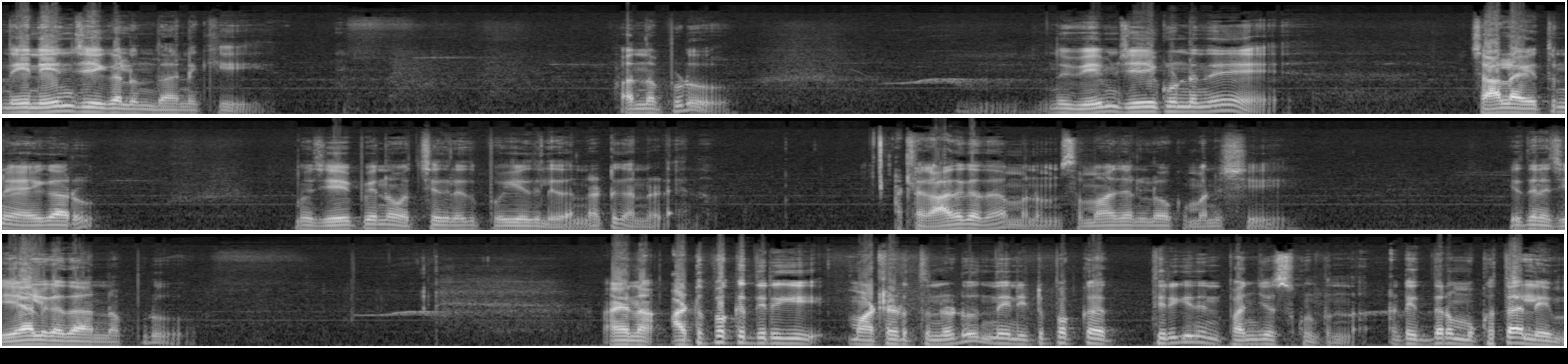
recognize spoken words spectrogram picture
నేనేం చేయగలను దానికి అన్నప్పుడు నువ్వేం చేయకుండానే చాలా అవుతున్నాయి అయ్యగారు నువ్వు చేయకపోయినా వచ్చేది లేదు పోయేది లేదు అన్నట్టుగా అన్నాడు ఆయన. అట్లా కాదు కదా మనం సమాజంలో ఒక మనిషి ఏదైనా చేయాలి కదా అన్నప్పుడు ఆయన అటుపక్క తిరిగి మాట్లాడుతున్నాడు నేను ఇటుపక్క తిరిగి నేను పని చేసుకుంటున్నా. అంటే ఇద్దరు ముఖతాలేం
